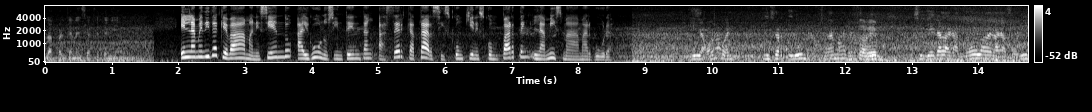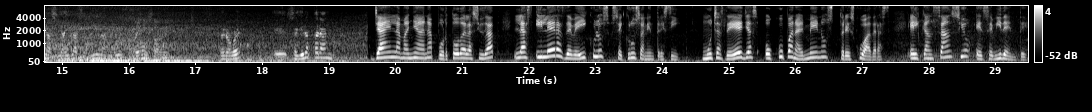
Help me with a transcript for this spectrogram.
las pertenencias que tenían. En la medida que va amaneciendo, algunos intentan hacer catarsis con quienes comparten la misma amargura. Y ahora, bueno, incertidumbre, no sabemos, no sabemos. si llega la gandola de la gasolina, si hay gasolina, no lo sabemos. No sabemos. Pero bueno, eh, seguir esperando. Ya en la mañana, por toda la ciudad, las hileras de vehículos se cruzan entre sí. Muchas de ellas ocupan al menos tres cuadras. El cansancio es evidente.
